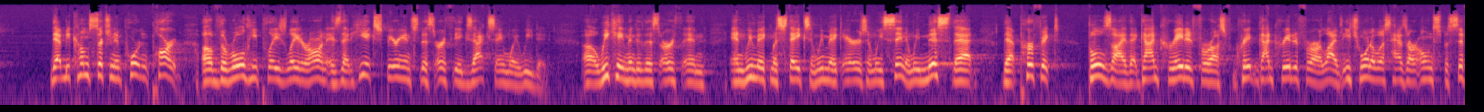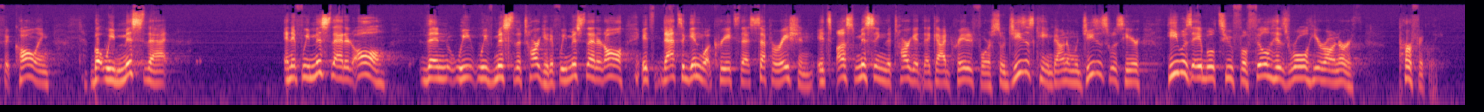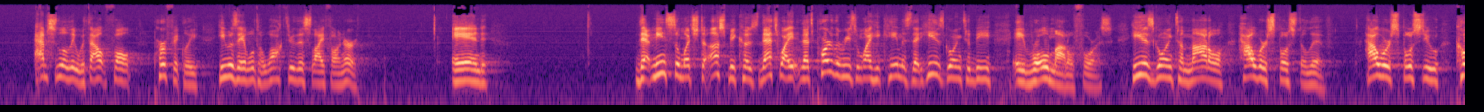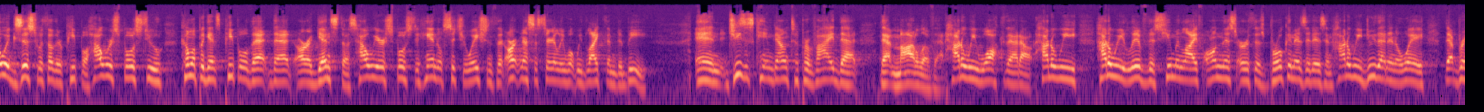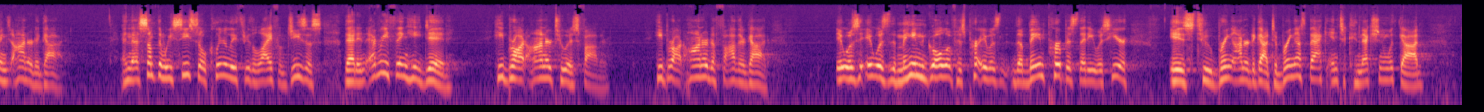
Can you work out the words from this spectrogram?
that becomes such an important part of the role he plays later on is that he experienced this earth the exact same way we did. Uh, we came into this earth and, and we make mistakes and we make errors and we sin and we miss that, that perfect bullseye that God created for us, God created for our lives. Each one of us has our own specific calling, but we miss that. And if we miss that at all, then we, we've missed the target. If we miss that at all, it's, that's again what creates that separation. It's us missing the target that God created for us. So Jesus came down, and when Jesus was here, he was able to fulfill his role here on earth perfectly. Absolutely without fault, perfectly. He was able to walk through this life on earth. And that means so much to us because that's why that's part of the reason why he came is that he is going to be a role model for us. He is going to model how we're supposed to live, how we're supposed to coexist with other people, how we're supposed to come up against people that, that are against us, how we are supposed to handle situations that aren't necessarily what we'd like them to be. And Jesus came down to provide that, that model of that. How do we walk that out? How do, we, how do we live this human life on this earth as broken as it is? And how do we do that in a way that brings honor to God? And that's something we see so clearly through the life of Jesus that in everything he did, he brought honor to his Father. He brought honor to Father God. It was, it was the main goal of his, pur- it was the main purpose that he was here is to bring honor to God, to bring us back into connection with God,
